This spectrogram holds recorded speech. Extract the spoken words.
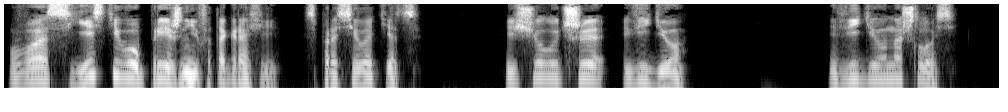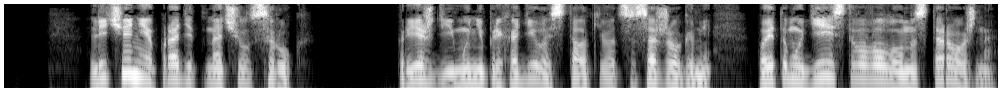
«У вас есть его прежние фотографии?» — спросил отец. «Еще лучше видео». Видео нашлось. Лечение прадед начал с рук. Прежде ему не приходилось сталкиваться с ожогами, поэтому действовал он осторожно.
